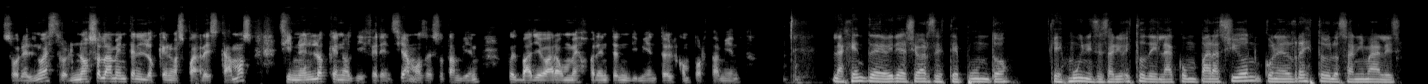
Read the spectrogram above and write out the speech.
sobre el nuestro, no solamente en lo que nos parezcamos, sino en lo que nos diferenciamos. Eso también pues, va a llevar a un mejor entendimiento del comportamiento. La gente debería llevarse este punto que es muy necesario, esto de la comparación con el resto de los animales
